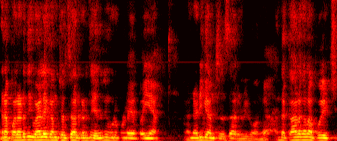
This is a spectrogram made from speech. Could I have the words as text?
ஏன்னா பல இடத்துக்கு வேலை காமிச்சல் சார் கிடையாது எதுலேயும் உறுப்பினர் என் பையன் நடிக்க காமிச்சல் சார் அப்படின்வாங்க அந்த காலங்கள்லாம் போயிடுச்சு.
